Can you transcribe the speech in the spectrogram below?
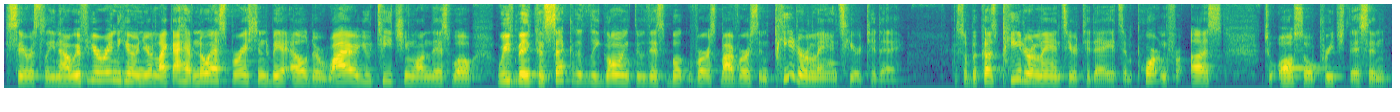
seriously. Now, if you're in here and you're like, I have no aspiration to be an elder, why are you teaching on this? Well, we've been consecutively going through this book verse by verse, and Peter lands here today. And so, because Peter lands here today, it's important for us to also preach this. And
